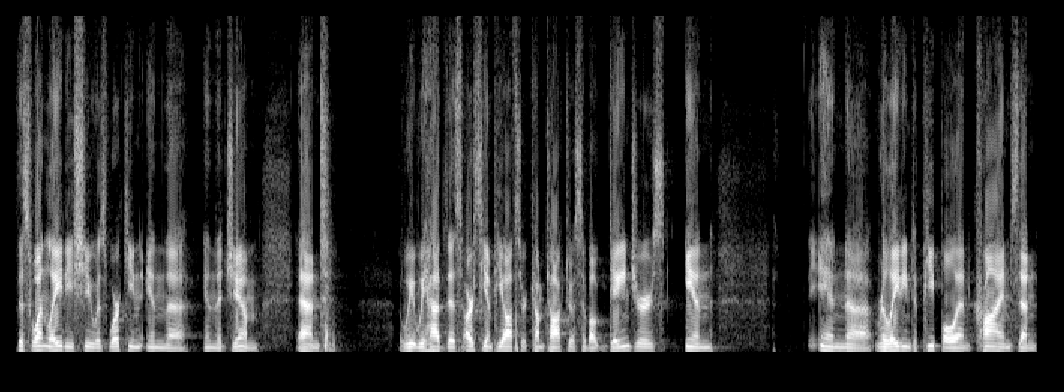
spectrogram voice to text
this one lady, she was working in the in the gym, and we, we had this RCMP officer come talk to us about dangers in in uh, relating to people and crimes and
